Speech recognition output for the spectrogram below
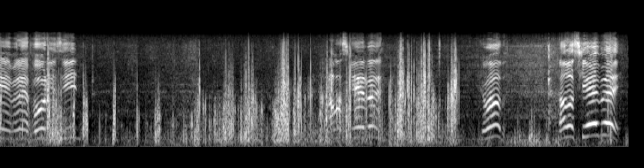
geven, hè, voor je zien. Alles geven. Kom op, Alles geven.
